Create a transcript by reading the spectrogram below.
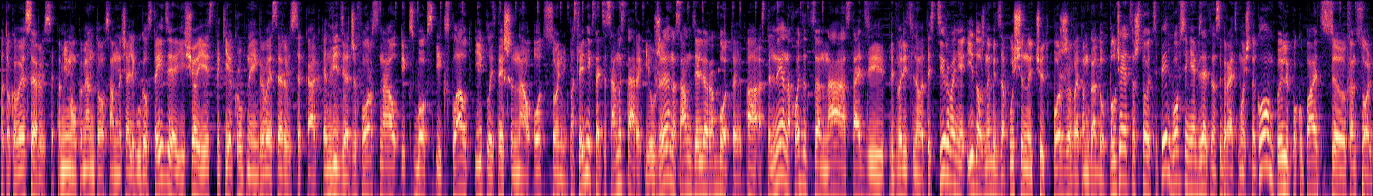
потоковые сервисы. Помимо упомянутого в самом начале Google Stadia, еще есть такие крупные игровые сервисы, как Nvidia GeForce Now, Xbox xCloud и PlayStation Now от Sony. Последний, кстати, самый старый и уже на самом деле работает. А остальные находятся на стадии предварительного тестирования и должны быть запущены чуть позже в этом году. Получается, что теперь вовсе не обязательно собирать мощный комп или покупать э, консоль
